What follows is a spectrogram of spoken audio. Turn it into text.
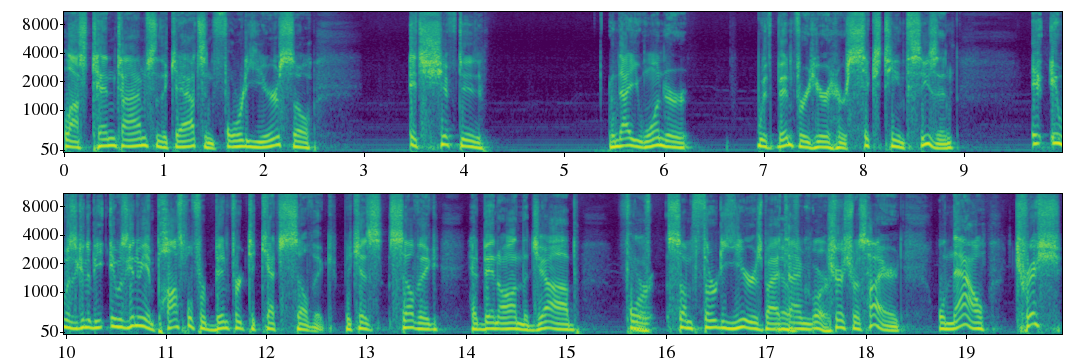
lost ten times to the Cats in forty years, so it's shifted. And now you wonder, with Binford here in her 16th season, it, it was going to be it was going to be impossible for Binford to catch Selvig because Selvig had been on the job for some 30 years by the time. Trish was hired. Well, now Trish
